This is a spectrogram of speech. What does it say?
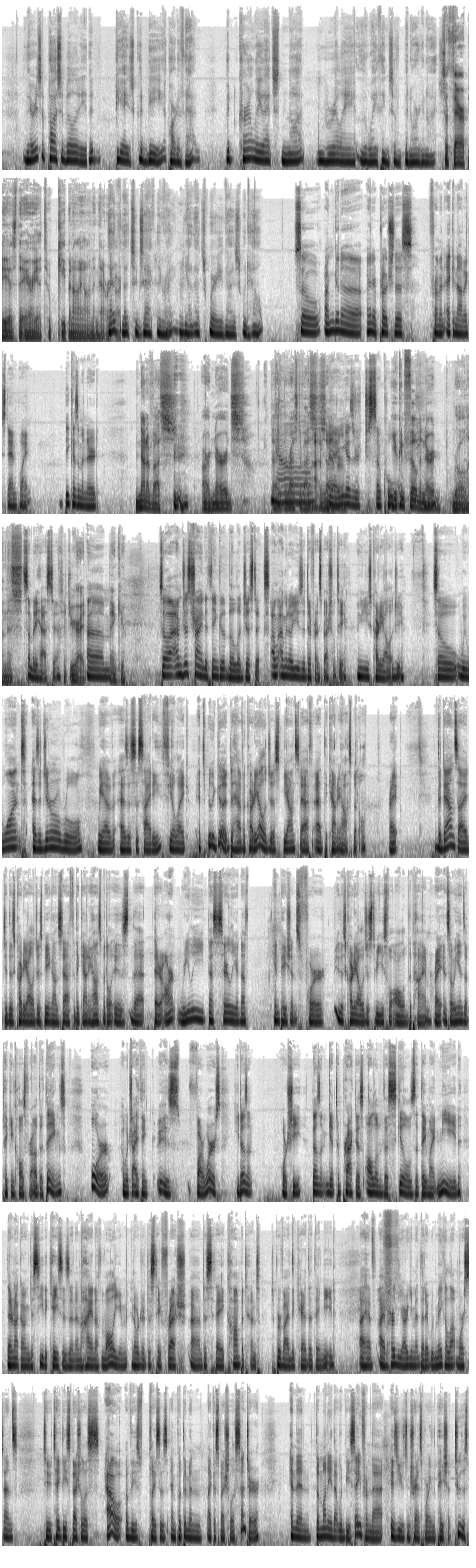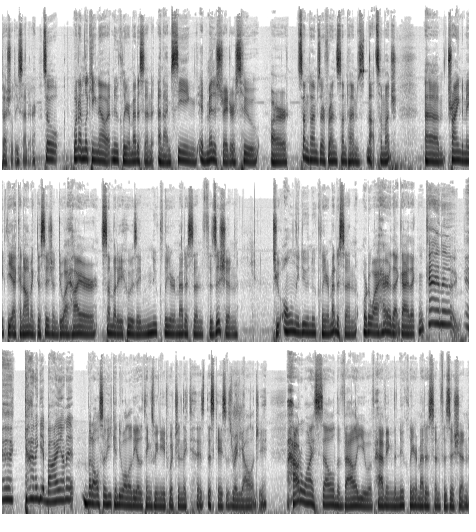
there is a possibility that PAs could be a part of that but currently, that's not really the way things have been organized. So therapy is the area to keep an eye on in that regard. That, that's exactly right. Mm-hmm. Yeah, that's where you guys would help. So I'm gonna I'm gonna approach this from an economic standpoint because I'm a nerd. None of us are nerds. The, no. the rest of us, so yeah, you guys are just so cool. You can fill the nerd role in this. Somebody has to. You're right. Um, Thank you. So I'm just trying to think of the logistics. I'm, I'm going to use a different specialty. I'm going to use cardiology. So we want, as a general rule, we have as a society feel like it's really good to have a cardiologist be on staff at the county hospital, right? The downside to this cardiologist being on staff at the county hospital is that there aren't really necessarily enough inpatients for this cardiologist to be useful all of the time, right? And so he ends up taking calls for other things, or which I think is far worse, he doesn't or she doesn't get to practice all of the skills that they might need, they're not going to see the cases in, in a high enough volume in order to stay fresh, uh, to stay competent to provide the care that they need. I have I've heard the argument that it would make a lot more sense to take these specialists out of these places and put them in like a specialist center and then the money that would be saved from that is used in transporting the patient to the specialty center. So when I'm looking now at nuclear medicine and I'm seeing administrators who are sometimes our friends, sometimes not so much, um, trying to make the economic decision: Do I hire somebody who is a nuclear medicine physician to only do nuclear medicine, or do I hire that guy that can kind of uh, kind of get by on it, but also he can do all of the other things we need, which in this, this case is radiology? How do I sell the value of having the nuclear medicine physician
